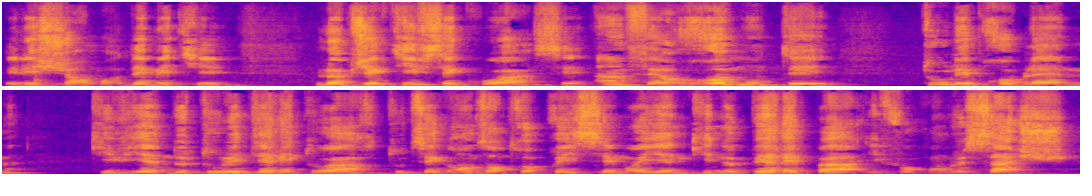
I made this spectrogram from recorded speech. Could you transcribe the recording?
et les chambres des métiers. L'objectif, c'est quoi? C'est un, faire remonter tous les problèmes qui viennent de tous les territoires, toutes ces grandes entreprises, ces moyennes qui ne paieraient pas, il faut qu'on le sache.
